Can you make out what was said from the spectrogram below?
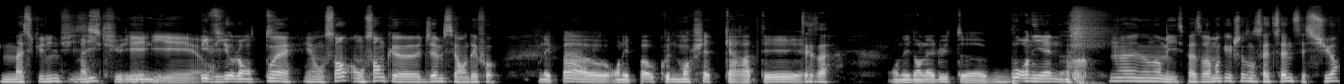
masculine, physique, Masculine et, et- et violente. ouais, et on sent, on sent que James est en défaut. On n'est pas, euh, on n'est pas au coup de manchette karaté. C'est ça. On est dans la lutte euh, bournienne. Ouais, non, non, mais il se passe vraiment quelque chose dans cette scène, c'est sûr.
